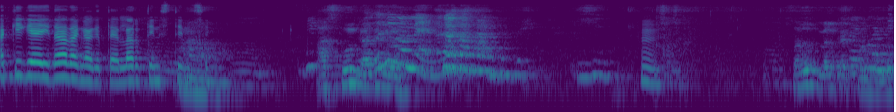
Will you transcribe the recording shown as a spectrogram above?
ಅಕ್ಕಿಗೆ ಇದಾದಂಗೆ ಆಗುತ್ತೆ ಎಲ್ಲರೂ ತಿನ್ಸಿ ತಿನ್ನಿಸಿ ಆ ಸ್ಪೂನ್ ಕಟ್ಟಿಗೆ ಹ್ಞೂ ಸ್ವಲ್ಪ ಮೇಲೆ ಕಟ್ಕೊಂಡು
